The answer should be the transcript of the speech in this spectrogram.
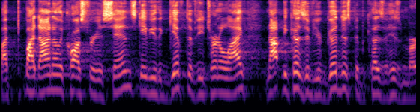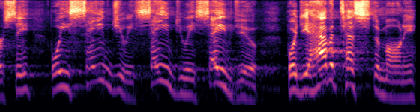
By, by dying on the cross for your sins, gave you the gift of eternal life, not because of your goodness, but because of his mercy. Boy, he saved you, he saved you, he saved you. Boy, do you have a testimony?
